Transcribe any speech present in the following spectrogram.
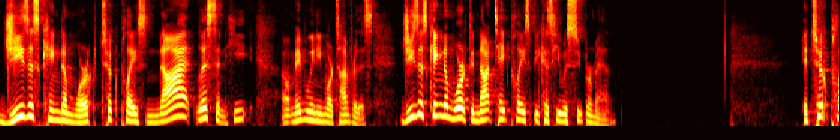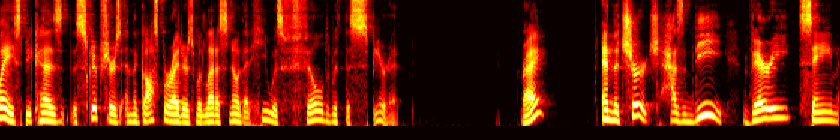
Jesus' kingdom work took place not, listen, he, oh, maybe we need more time for this. Jesus' kingdom work did not take place because he was Superman. It took place because the scriptures and the gospel writers would let us know that he was filled with the Spirit. Right? And the church has the very same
